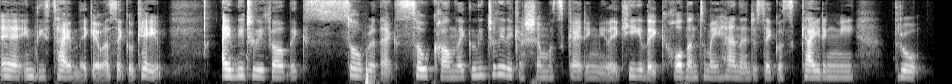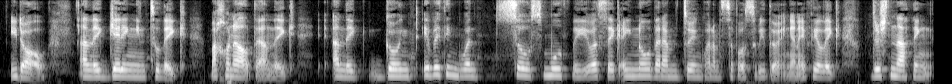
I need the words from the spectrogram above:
uh, in this time. Like I was like okay. I literally felt like so relaxed so calm like literally like Hashem was guiding me. Like he like hold onto my hand and just like was guiding me through it all and like getting into like Machon Alta and like and like going everything went so smoothly. It was like i know that i'm doing what i'm supposed to be doing and i feel like there's nothing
